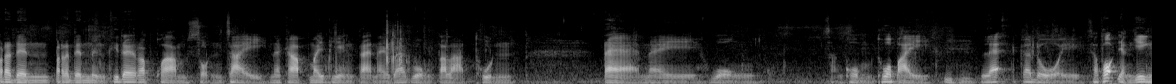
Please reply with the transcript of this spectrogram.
ประเด็นประเด็นหนึ่งที่ได้รับความสนใจนะครับ ไม่เพียงแต่ในแวดวงตลาดทุน แต่ในวงสังคมทั่วไป และก็โดยเฉพาะอย่างยิ่ง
